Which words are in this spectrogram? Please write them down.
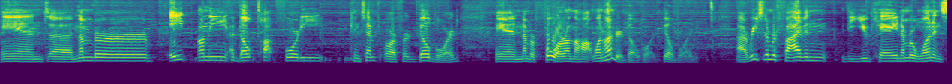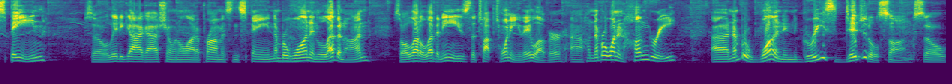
and uh, number eight on the Adult Top 40 Contempt or for Billboard, and number four on the Hot 100 Billboard. Billboard. Uh, reached number five in the UK, number one in Spain. So Lady Gaga showing a lot of promise in Spain. Number one in Lebanon. So a lot of Lebanese, the top 20, they love her. Uh, number one in Hungary. Uh, number one in Greece digital songs. So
